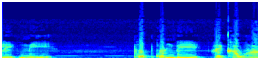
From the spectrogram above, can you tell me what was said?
หลีกหนี พบคนดีให้เข้าหา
